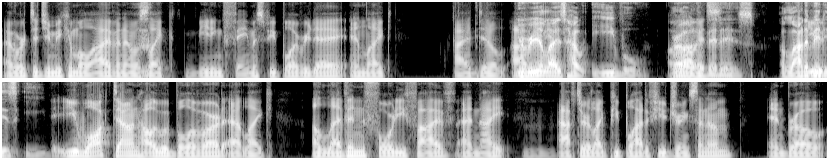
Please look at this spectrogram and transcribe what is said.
I worked at Jimmy Kimmel Live and I was like meeting famous people every day and like I did a, I- You realize how evil a Bro, lot of it is. A lot of you- it is evil. you walk down Hollywood Boulevard at like 11:45 at night Mhm. after like people had a few drinks in them and bro,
